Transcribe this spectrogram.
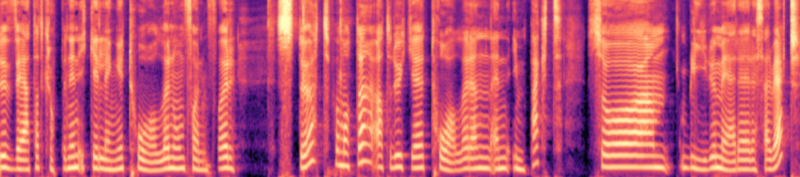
du vet at kroppen din ikke lenger tåler noen form for støt, på en måte, at du ikke tåler en, en impact, så um, blir du mer reservert.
